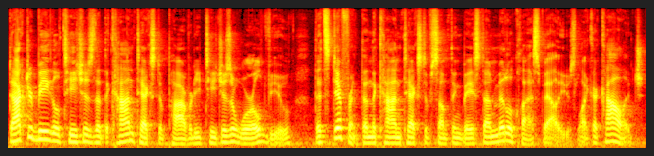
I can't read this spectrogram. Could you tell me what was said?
Dr. Beegle teaches that the context of poverty teaches a worldview that's different than the context of something based on middle class values, like a college.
